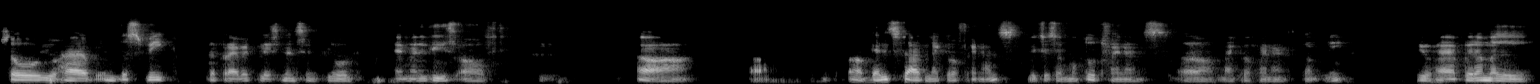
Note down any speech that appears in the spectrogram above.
so you have in this week, the private placements include MLDs of uh, uh, uh, Belstar Microfinance, which is a Muthoot Finance uh, microfinance company. You have Piramal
